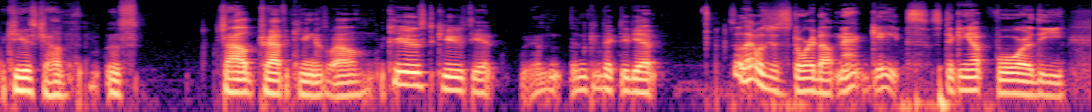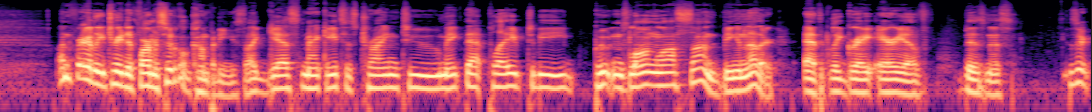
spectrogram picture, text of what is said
Accused child, this child trafficking as well. Accused, accused yet. We haven't been convicted yet. So that was just a story about Matt Gaetz sticking up for the unfairly treated pharmaceutical companies. I guess Matt Gaetz is trying to make that play to be Putin's long lost son, being another ethically gray area of business. Is there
